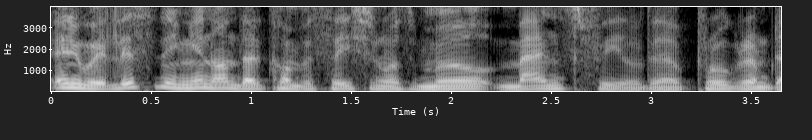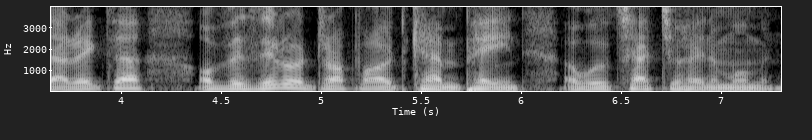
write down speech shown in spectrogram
anyway, listening in on that conversation was Merle Mansfield, a program director of the Zero Dropout campaign. Uh, we'll chat to her in a moment.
